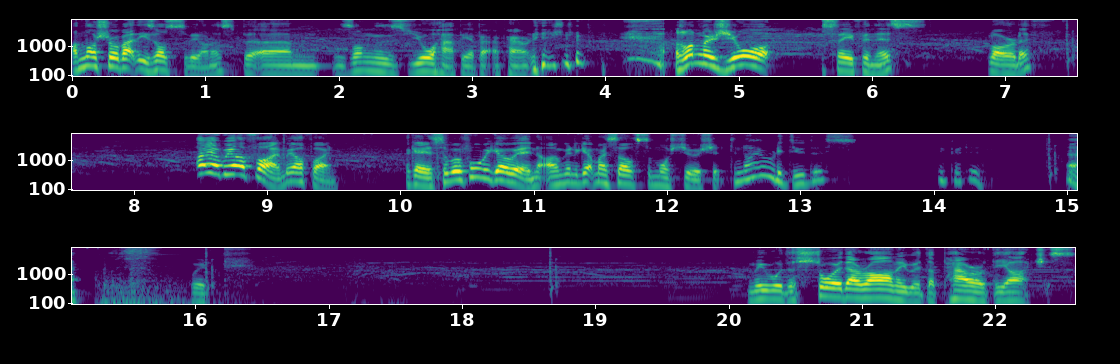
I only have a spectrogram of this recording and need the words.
I'm not sure about these odds, to be honest, but um, as long as you're happy, apparently. as long as you're safe in this, Florida. Oh, yeah, we are fine. We are fine. Okay, so before we go in, I'm going to get myself some more stewardship. Didn't I already do this? I think I did. Huh. Weird. We will destroy their army with the power of the archers.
